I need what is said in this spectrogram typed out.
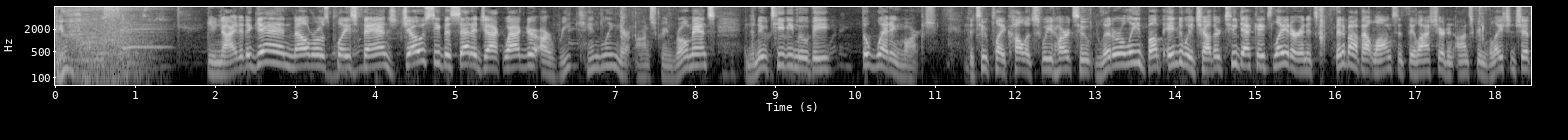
beautiful. United again, Melrose Place fans Josie Bissett and Jack Wagner are rekindling their on-screen romance in the new TV movie, The Wedding March. The two play college sweethearts who literally bump into each other two decades later, and it's been about that long since they last shared an on-screen relationship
